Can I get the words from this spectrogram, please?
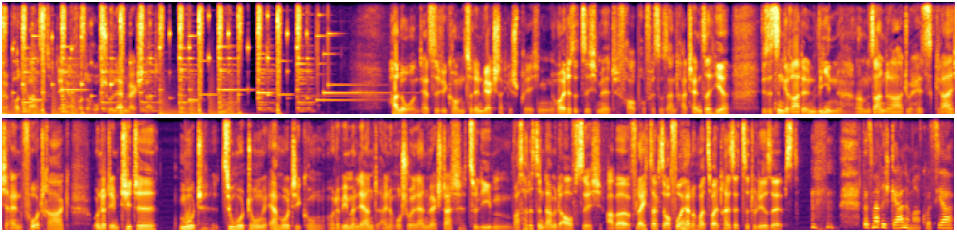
der Podcast der Erfurter Hochschullernwerkstatt. Hallo und herzlich willkommen zu den Werkstattgesprächen. Heute sitze ich mit Frau Professor Sandra Tänzer hier. Wir sitzen gerade in Wien. Ähm, Sandra, du hältst gleich einen Vortrag unter dem Titel Mut, Zumutung, Ermutigung oder wie man lernt, eine Hochschullernwerkstatt zu lieben. Was hat es denn damit auf sich? Aber vielleicht sagst du auch vorher noch mal zwei, drei Sätze zu dir selbst. Das mache ich gerne, Markus. Ja,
